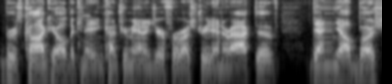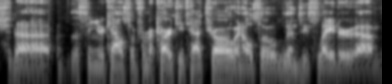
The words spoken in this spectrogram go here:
Bruce Coghill, the Canadian country manager for Rush Street Interactive, Danielle Bush, the, the senior counsel for McCarthy Tétrault, and also Lindsay Slater, um,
